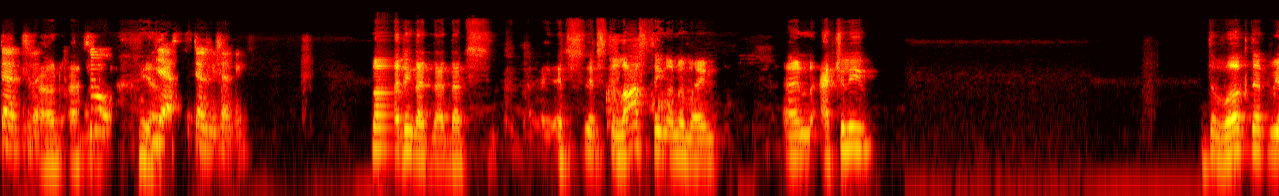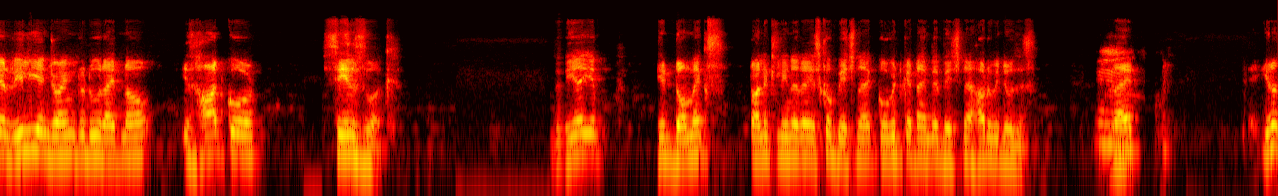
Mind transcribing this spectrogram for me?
that's right so yeah. yes tell me tell me no i think that, that that's it's it's the last thing on my mind and actually the work that we are really enjoying to do right now is hardcore sales work भैया ये ये डोमेक्स टॉयलेट क्लीनर है इसको बेचना है कोविड के टाइम पे बेचना है हाउ डू वी डू दिस mm. right you know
